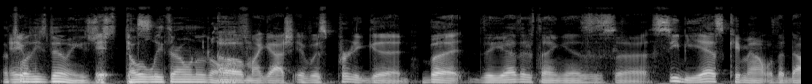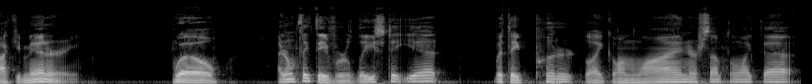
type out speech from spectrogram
That's what he's doing. He's just it- totally throwing it off. Oh my gosh, it was pretty good. But the other thing is, is uh, CBS came out with a documentary. Well, I don't think they've released it yet, but they put it like online or something like that.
